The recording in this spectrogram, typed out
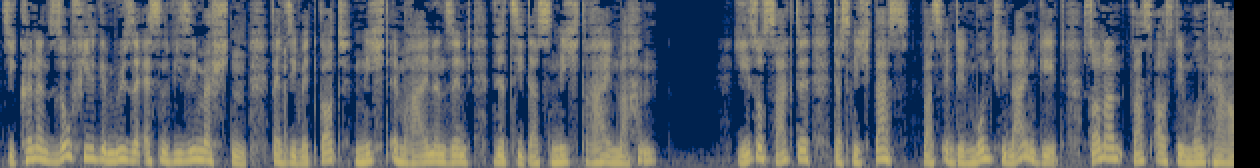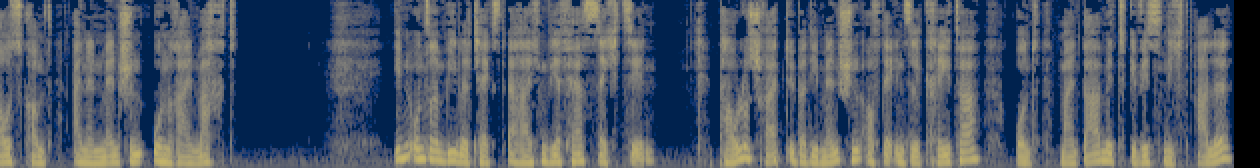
Sie können so viel Gemüse essen, wie Sie möchten. Wenn Sie mit Gott nicht im Reinen sind, wird Sie das nicht reinmachen. Jesus sagte, dass nicht das, was in den Mund hineingeht, sondern was aus dem Mund herauskommt, einen Menschen unrein macht. In unserem Bibeltext erreichen wir Vers 16. Paulus schreibt über die Menschen auf der Insel Kreta und meint damit gewiss nicht alle.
